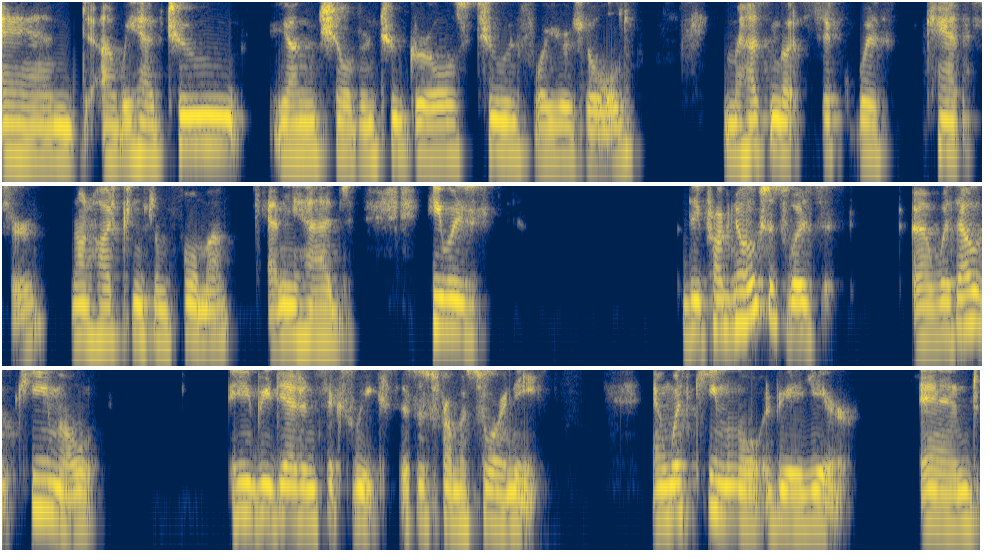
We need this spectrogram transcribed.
And uh, we had two young children, two girls, two and four years old. My husband got sick with cancer, non-Hodgkin's lymphoma, and he had, he was, the prognosis was uh, without chemo, he'd be dead in six weeks. This was from a sore knee. And with chemo, it would be a year. And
